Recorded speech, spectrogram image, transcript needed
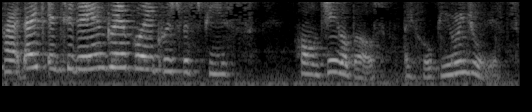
Pat Dyke, and today I'm going to play a Christmas piece called Jingle Bells. I hope you enjoy it.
